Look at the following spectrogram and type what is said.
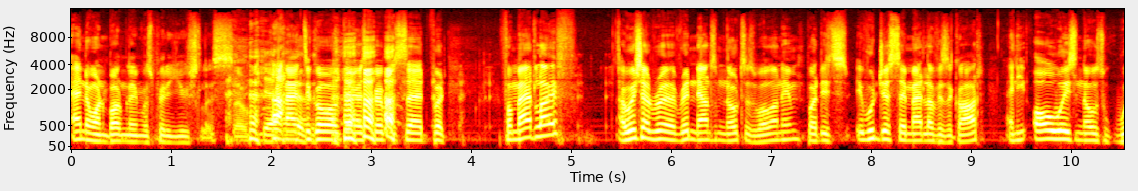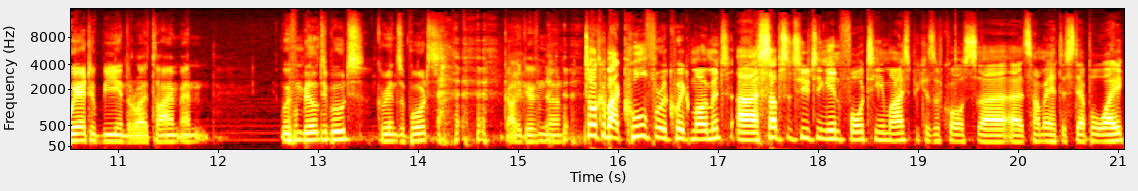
And the one bottom lane was pretty useless. So yeah. I had to go up there, as Pepper said. But for Mad Life, I wish I'd written down some notes as well on him. But it's it would just say Mad Life is a god, and he always knows where to be in the right time. And with mobility boots, Korean supports. Gotta give him that. Talk about cool for a quick moment. Uh, substituting in for Team Ice because, of course, uh, uh, Same had to step away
